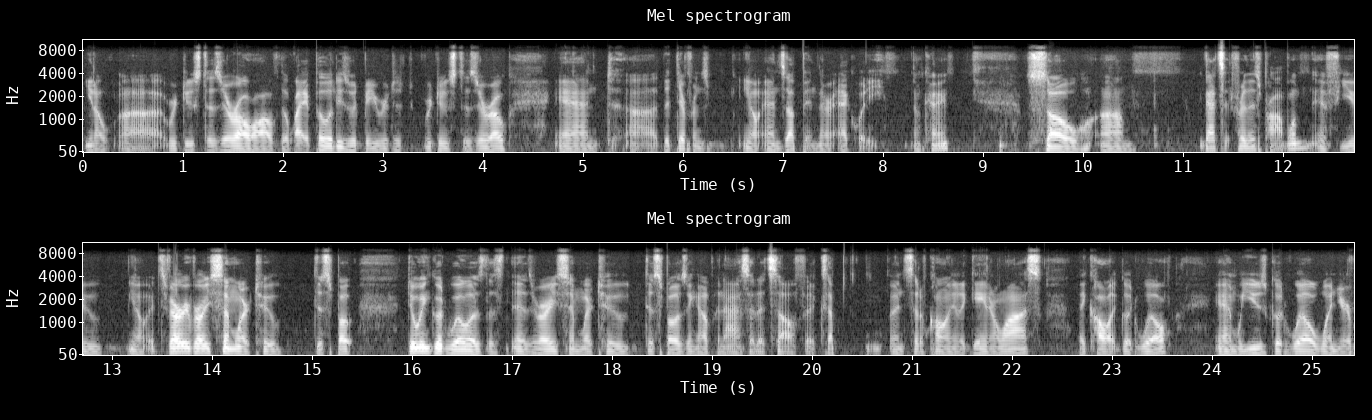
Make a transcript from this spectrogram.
you know, uh, reduced to zero. All of the liabilities would be redu reduced to zero, and uh, the difference, you know, ends up in their equity. Okay, so um, that's it for this problem. If you, you know, it's very very similar to dispose doing goodwill is, this, is very similar to disposing of an asset itself, except instead of calling it a gain or loss, they call it goodwill. And we use goodwill when you're,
